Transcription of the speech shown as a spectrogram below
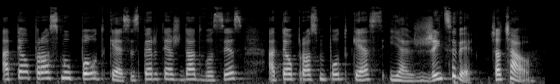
Até o próximo podcast. Espero ter ajudado vocês. Até o próximo podcast e a gente se vê. Tchau, tchau!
